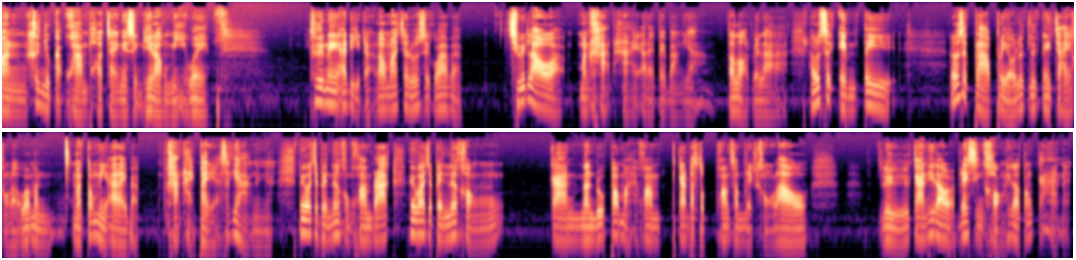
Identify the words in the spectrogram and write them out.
มันขึ้นอยู่กับความพอใจในสิ่งที่เรามีเว้ยคือในอดีตอะเรามักจะรู้สึกว่าแบบชีวิตเราอะมันขาดหายอะไรไปบางอย่าง ตลอดเวลา เรารู้สึกเอมตี้รู้สึกเปล่าเปลี่ยวลึกๆในใจของเราว่ามันมันต้องมีอะไรแบบขาดหายไปอะสักอย่างหนึ่งอะไม่ว่าจะเป็นเรื่องของความรัก ไม่ว่าจะเป็นเรื่องของการบรรลุเป้าหมายความการประสบความสำเร็จของเรา หรือการที่เราได้สิ่งของที่เราต้องการอะ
